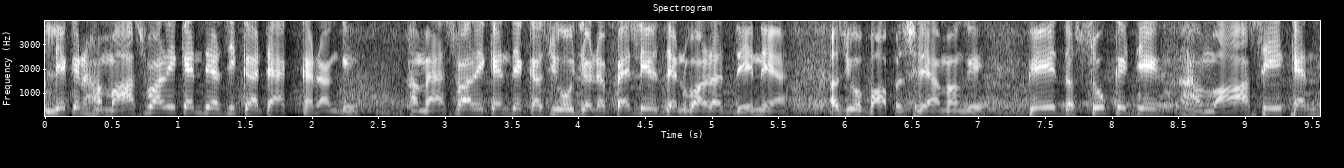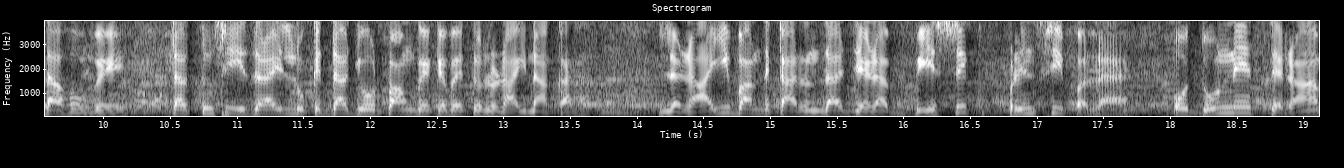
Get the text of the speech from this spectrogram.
ਲੇਕਿਨ ਹਮਾਸ ਵਾਲੇ ਕਹਿੰਦੇ ਅਸੀਂ ਕਿ ਅਟੈਕ ਕਰਾਂਗੇ। ਹਮਾਸ ਵਾਲੇ ਕਹਿੰਦੇ ਕਿ ਅਸੀਂ ਉਹ ਜਿਹੜਾ ਪਹਿਲੇ ਦਿਨ ਵਾਲਾ ਦਿਨ ਆ ਅਸੀਂ ਉਹ ਵਾਪਸ ਲਿਆਵਾਂਗੇ। ਫਿਰ ਇਹ ਦੱਸੋ ਕਿ ਜੇ ਹਮਾਸ ਇਹ ਕਹਿੰਦਾ ਹੋਵੇ, ਤਾਂ ਤੁਸੀਂ ਇਜ਼ਰਾਈਲ ਨੂੰ ਕਿੱਦਾਂ ਜ਼ੋਰ ਪਾਉਂਗੇ ਕਿ ਵੀ ਤੂੰ ਲੜਾਈ ਨਾ ਕਰ? ਲੜਾਈ ਬੰਦ ਕਰਨ ਦਾ ਜਿਹੜਾ ਬੇਸਿਕ ਪ੍ਰਿੰਸੀਪਲ ਹੈ ਉਹ ਦੋਨੇ ਧਿਰਾਂ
